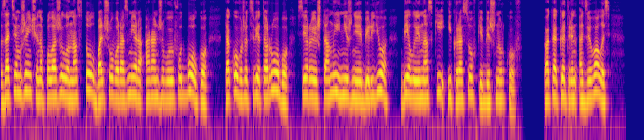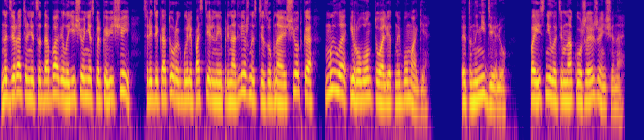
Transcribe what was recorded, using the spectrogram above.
Затем женщина положила на стол большого размера оранжевую футболку, такого же цвета робу, серые штаны, нижнее белье, белые носки и кроссовки без шнурков. Пока Кэтрин одевалась, надзирательница добавила еще несколько вещей, среди которых были постельные принадлежности, зубная щетка, мыло и рулон туалетной бумаги. «Это на неделю», — пояснила темнокожая женщина.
